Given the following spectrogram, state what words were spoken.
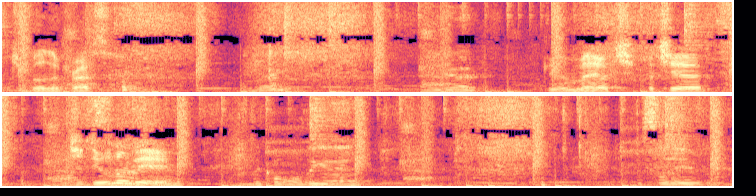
What you building for us? How you doing? Good man. What you what you, what you doing over here? In the cold again. Slave.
